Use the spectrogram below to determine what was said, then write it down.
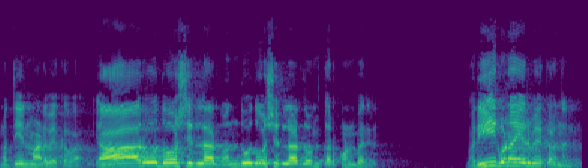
ಮತ್ತೇನ್ ಮಾಡ್ಬೇಕವ? ಯಾರೂ ದೋಷ ಇರ್ಲಾರ್ದು, ಒಂದೂ ದೋಷ ಇರ್ಲಾರ್ದು ಅಂತ ಕರ್ಕೊಂಡು ಬರ್ರಿ. ಬರೀ ಗುಣ ಇರ್ಬೇಕು ಅವನಲ್ಲಿ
